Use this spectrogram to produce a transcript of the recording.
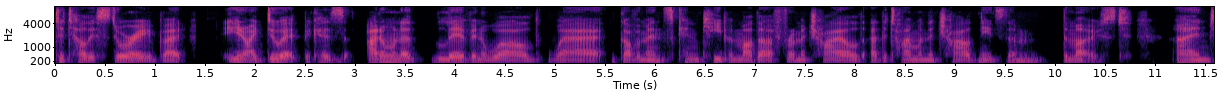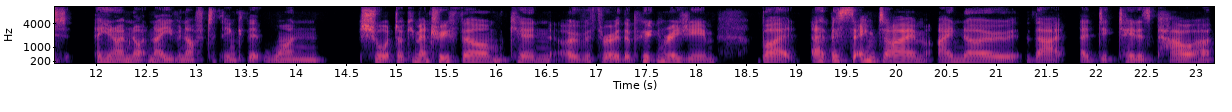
to tell this story. But you know, I do it because I don't want to live in a world where governments can keep a mother from a child at the time when the child needs them the most. And, you know, I'm not naive enough to think that one short documentary film can overthrow the Putin regime. But at the same time, I know that a dictator's power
